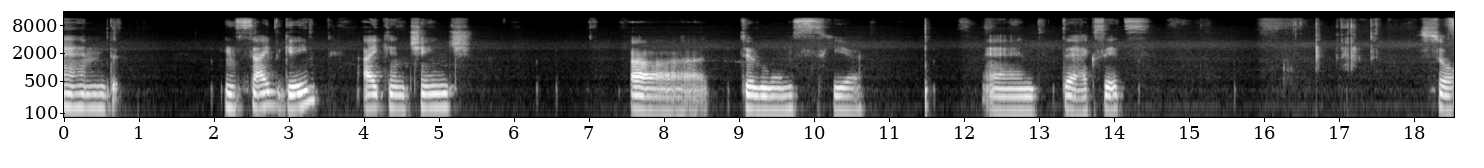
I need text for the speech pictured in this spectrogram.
and inside the game I can change uh, the rooms here and the exits. So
